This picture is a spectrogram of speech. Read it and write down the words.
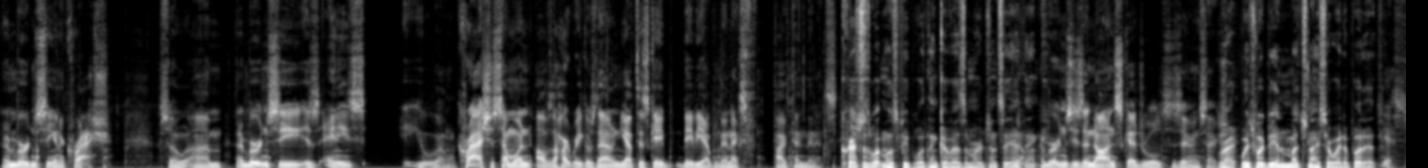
an emergency, and a crash. So um, an emergency is any you, a crash is someone all of the heart rate goes down and you have to escape baby out within the next five ten minutes. Crash is what most people would think of as emergency. I think. Emergency is a non-scheduled cesarean section. Right, which would be a much nicer way to put it Yes.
